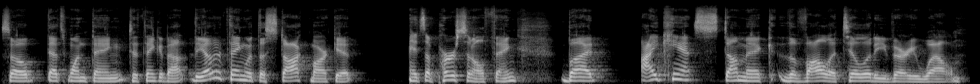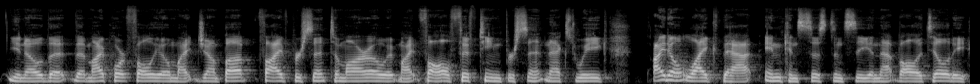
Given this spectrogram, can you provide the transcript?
So that's one thing to think about. The other thing with the stock market, it's a personal thing, but I can't stomach the volatility very well. You know, that, that my portfolio might jump up 5% tomorrow, it might fall 15% next week. I don't like that inconsistency and that volatility.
